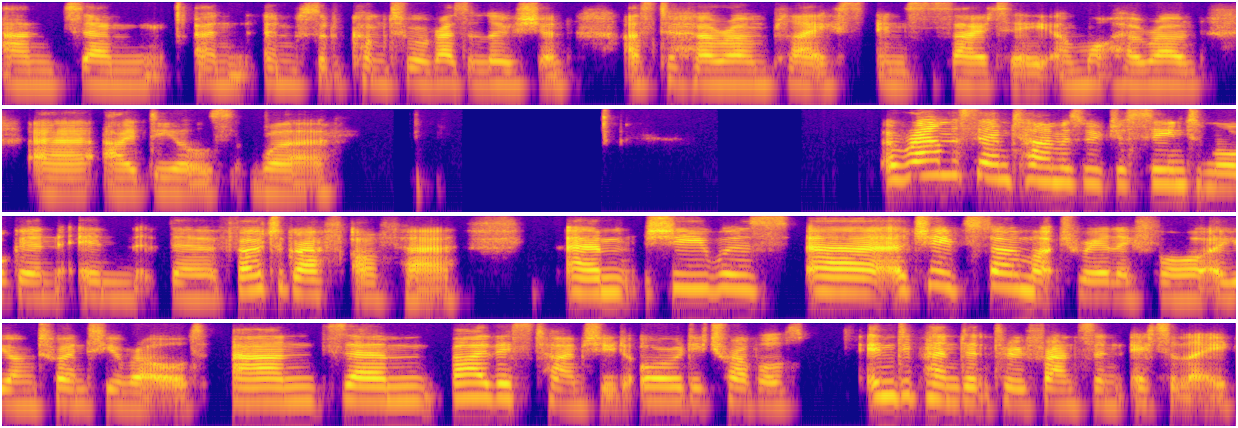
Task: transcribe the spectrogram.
and, um, and, and sort of come to a resolution as to her own place in society and what her own uh, ideals were. Around the same time as we've just seen De Morgan in the photograph of her, um, she was uh, achieved so much really for a young 20 year old. And um, by this time, she'd already traveled independent through France and Italy.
